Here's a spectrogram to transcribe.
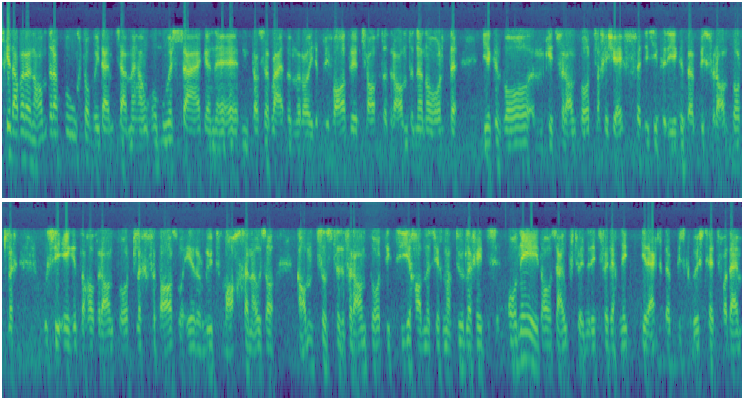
Es gibt aber einen anderen Punkt, wo man in diesem Zusammenhang auch muss sagen, äh, das erleben wir auch in der Privatwirtschaft oder anderen Orten. Irgendwo ähm, gibt es verantwortliche Chefs, die sind für irgendetwas verantwortlich und sind eigentlich auch verantwortlich für das, was ihre Leute machen. Also ganz aus der Verantwortung ziehen kann er sich natürlich jetzt auch nicht, auch selbst wenn er jetzt vielleicht nicht direkt etwas gewusst hat von dem.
